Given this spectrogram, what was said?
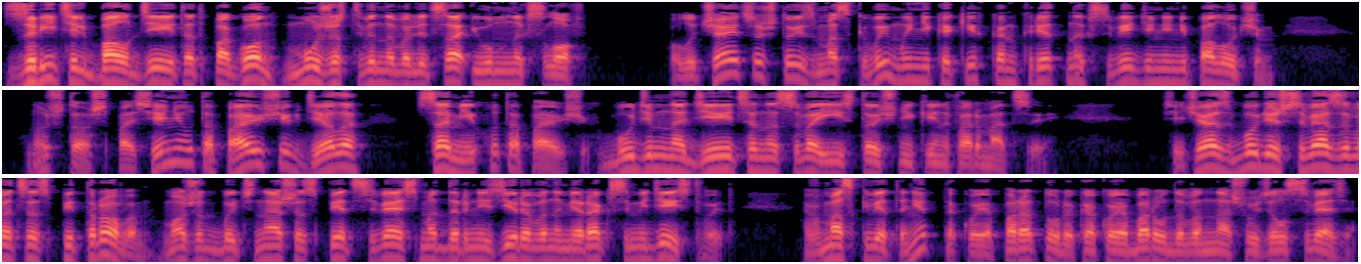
зритель балдеет от погон, мужественного лица и умных слов. Получается, что из Москвы мы никаких конкретных сведений не получим. Ну что ж, спасение утопающих дело самих утопающих. Будем надеяться на свои источники информации. Сейчас будешь связываться с Петровым. Может быть, наша спецсвязь с модернизированными раксами действует. В Москве-то нет такой аппаратуры, какой оборудован наш узел связи.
